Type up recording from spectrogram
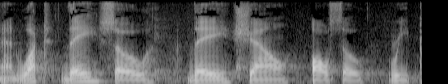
And what they sow, they shall also reap.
